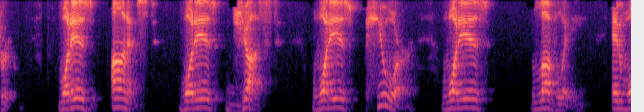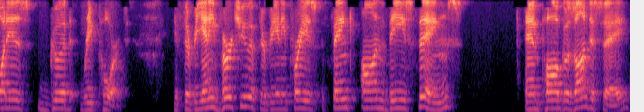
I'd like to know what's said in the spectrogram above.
true? What is honest? what is just, what is pure, what is lovely, and what is good report. If there be any virtue, if there be any praise, think on these things. And Paul goes on to say,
